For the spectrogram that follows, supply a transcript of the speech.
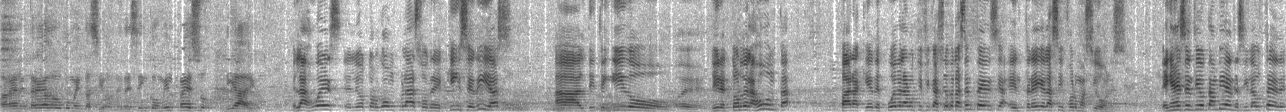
para la entrega de documentaciones, de 5 mil pesos diarios. La juez le otorgó un plazo de 15 días al distinguido eh, director de la Junta para que después de la notificación de la sentencia entregue las informaciones. En ese sentido también decirle a ustedes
